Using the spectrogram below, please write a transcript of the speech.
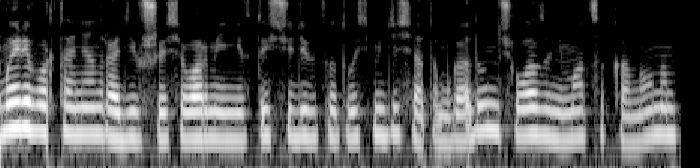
Мэри Вартанян, родившаяся в Армении в 1980 году, начала заниматься каноном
